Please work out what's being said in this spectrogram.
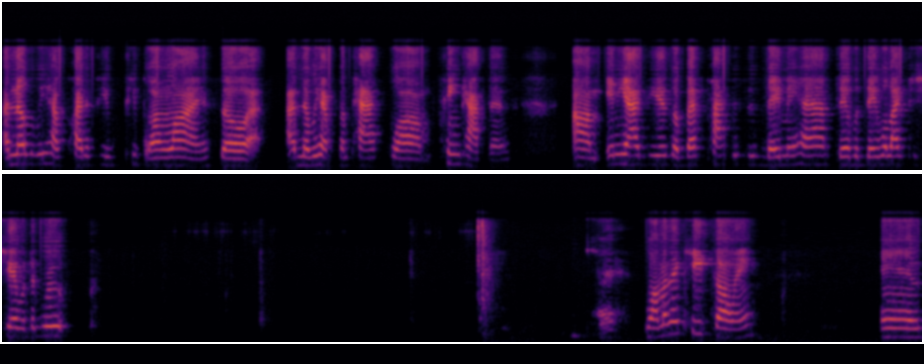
I know that we have quite a few people online so I know we have some past um, team captains. Um, any ideas or best practices they may have that would they would like to share with the group? Okay. Well I'm going to keep going. And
